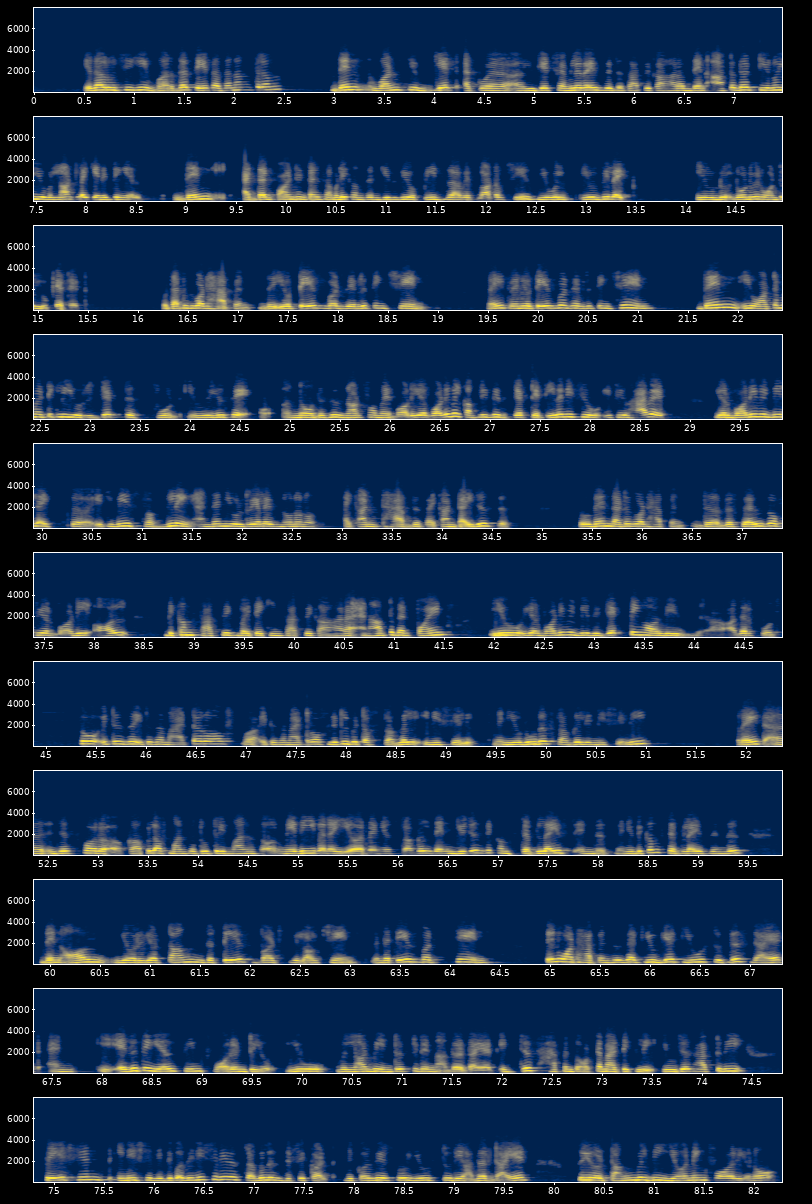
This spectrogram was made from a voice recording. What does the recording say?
यदा रुचिः वर्धते तदनन्तरं then once you get acquire uh, you get familiarized with the sattvic ahara then after that you know you will not like anything else then at that point in time somebody comes and gives you a pizza with lot of cheese you will you will be like you don't even want to look at it. So that is what happens. The, your taste buds everything change right? When your taste buds everything change then you automatically you reject this food. You you say oh, no this is not for my body. Your body will completely reject it. Even if you if you have it your body will be like uh, it will be struggling and then you will realize no no no i can't have this. I can't digest this. So then that is what happens. The the cells of your body all become sattvic by taking sattvic ahara and after that point you your body will be rejecting all these uh, other foods. So it is a, it is a matter of uh, it is a matter of little bit of struggle initially. When you do the struggle initially right uh, just for a couple of months or two three months or maybe even a year when you struggle then you just become stabilized in this. When you become stabilized in this then all your your tongue the taste buds will all change. When the taste buds change then what happens is that you get used to this diet and everything else seems foreign to you. You will not be interested in other diet. It just happens automatically. You just have to be patient initially because initially the struggle is difficult because we are so used to the other diet. So your tongue will be yearning for you know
